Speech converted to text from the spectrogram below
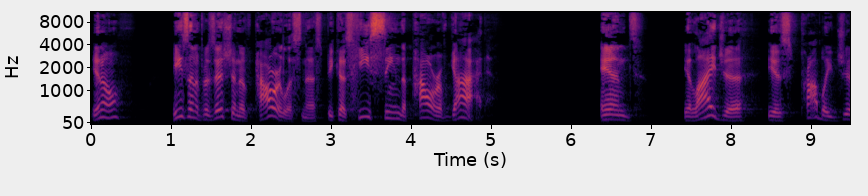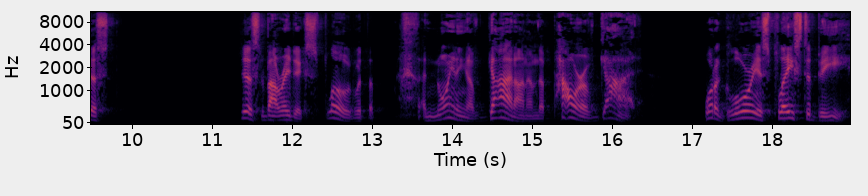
You know, he's in a position of powerlessness because he's seen the power of God. And Elijah is probably just just about ready to explode with the anointing of God on him, the power of God. What a glorious place to be.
